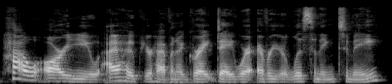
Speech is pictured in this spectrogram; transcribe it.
How are you? I hope you're having a great day wherever you're listening to me.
